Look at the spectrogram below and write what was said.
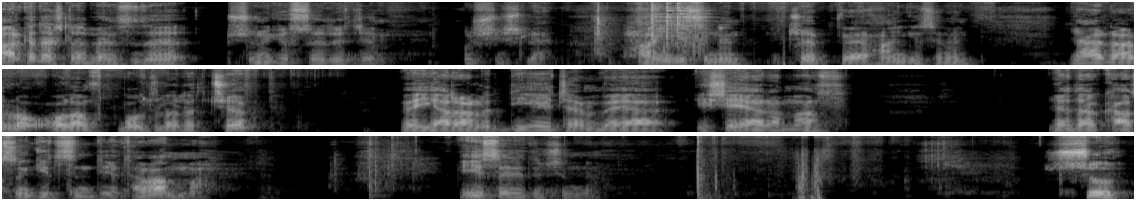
Arkadaşlar ben size şunu göstereceğim bu şişle. Hangisinin çöp ve hangisinin yararlı olan futbolculara çöp ve yararlı diyeceğim veya işe yaramaz ya da kalsın gitsin diye tamam mı? İyi seyredin şimdi. Şu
